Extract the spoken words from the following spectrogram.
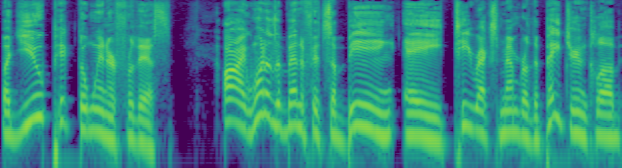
But you pick the winner for this. All right, one of the benefits of being a T Rex member of the Patreon Club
